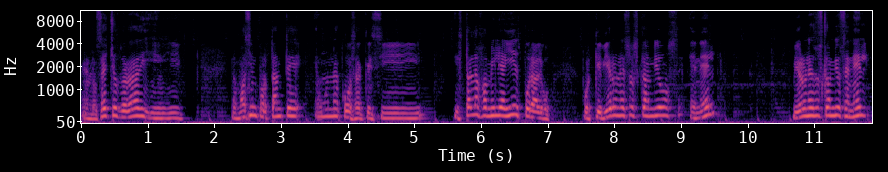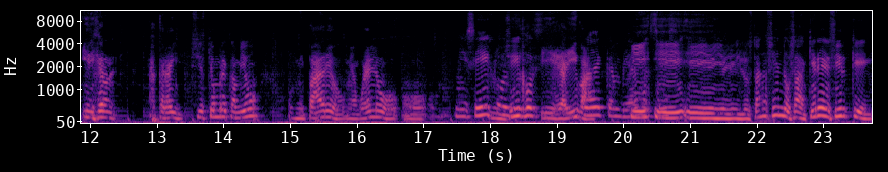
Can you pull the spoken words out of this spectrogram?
en los hechos, ¿verdad? Y, y lo más importante, una cosa, que si está la familia ahí es por algo, porque vieron esos cambios en él, vieron esos cambios en él y dijeron, ah, caray, si este hombre cambió, mi padre o mi abuelo o, o Mis hijos. mis hijos, y ahí va. Puede cambiar. Y, y- y lo están haciendo, o sea, quiere decir que,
